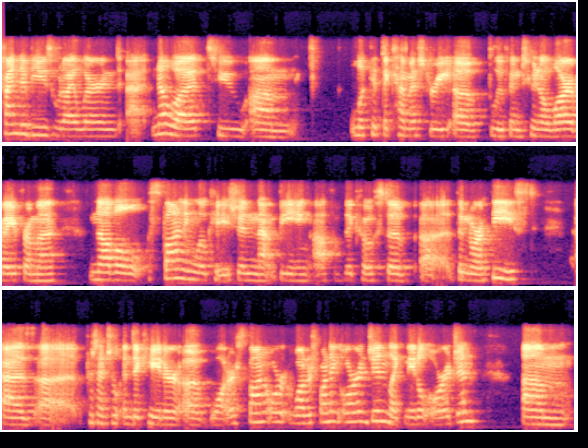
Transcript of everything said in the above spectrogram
kind of use what I learned at NOAA to um, look at the chemistry of bluefin tuna larvae from a novel spawning location, that being off of the coast of uh, the Northeast, as a potential indicator of water spawn or water spawning origin, like natal origin, um,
